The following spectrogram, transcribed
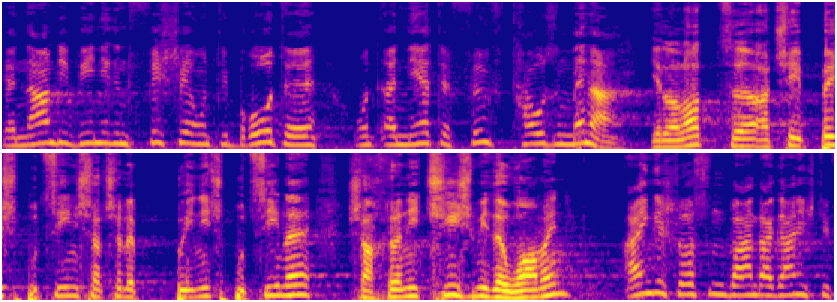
Er nahm die wenigen Fische und die Brote und ernährte 5000 Männer. El a luat uh, acei pești puțini și acele pâinici puține și a hrănit 5.000 de oameni Eingeschlossen waren da gar nicht die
